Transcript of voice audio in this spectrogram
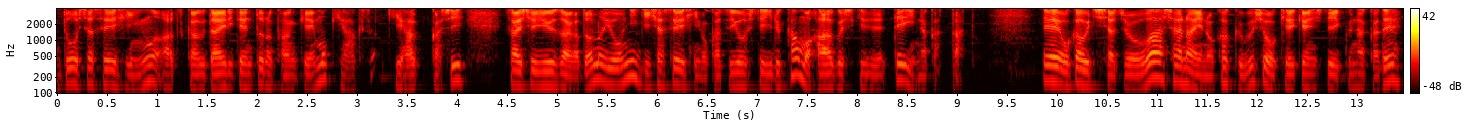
同社製品を扱う代理店との関係も希薄希薄化し最終ユーザーがどのように自社製品を活用しているかも把握しきれていなかったと。で岡内社長は社内の各部署を経験していく中で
